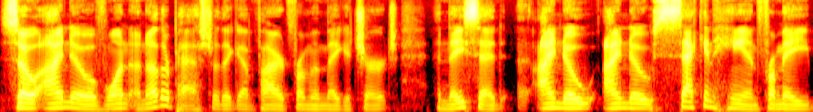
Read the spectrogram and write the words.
So I know of one another pastor that got fired from a mega church, and they said, "I know I know secondhand from a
